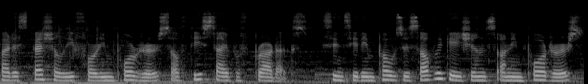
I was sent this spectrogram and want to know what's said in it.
but especially for importers of this type of products, since it imposes obligations on importers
